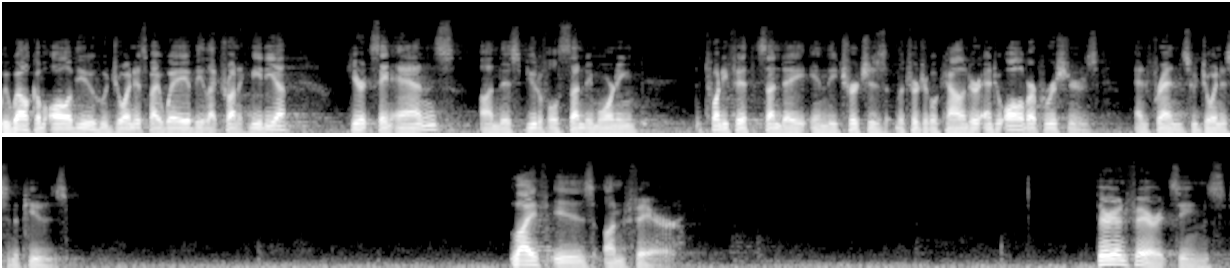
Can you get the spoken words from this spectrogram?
We welcome all of you who join us by way of the electronic media here at St. Anne's on this beautiful Sunday morning, the 25th Sunday in the church's liturgical calendar, and to all of our parishioners and friends who join us in the pews. Life is unfair. Very unfair, it seems.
